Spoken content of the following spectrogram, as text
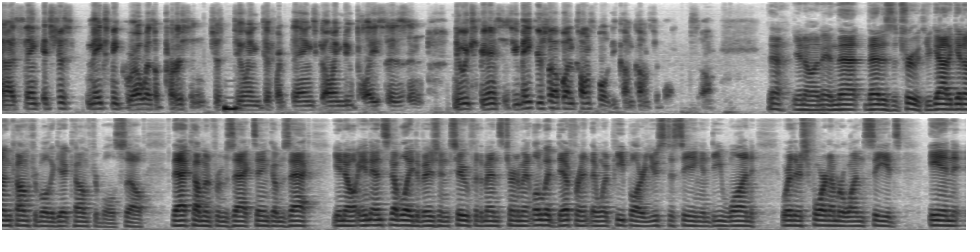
and I think it just makes me grow as a person, just doing different things, going new places and new experiences. You make yourself uncomfortable to become comfortable. So. Yeah, you know, and, and that that is the truth. You got to get uncomfortable to get comfortable. So that coming from Zach Tinkham, Zach, you know, in NCAA Division two for the men's tournament, a little bit different than what people are used to seeing in D one, where there's four number one seeds. In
